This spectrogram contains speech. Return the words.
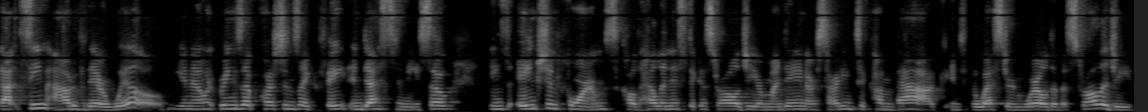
that seem out of their will. You know, it brings up questions like fate and destiny. So these ancient forms called Hellenistic astrology or mundane are starting to come back into the Western world of astrology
